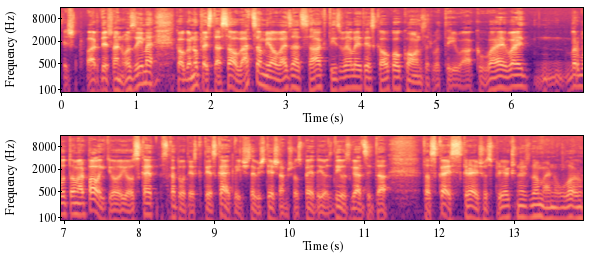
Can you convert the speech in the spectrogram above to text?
tiešām, tiešām nozīmē, kaut gan nu, pēc tā savu vecumu jau vajadzētu sākt izvēlēties kaut ko konservatīvāku. Vai, vai varbūt tomēr palikt, jo, jo skait, skatoties, ka tie skaitlīši sevišķi tiešām šos pēdējos divus gadus ir tā, tā skaisti skrējuši uz priekšu, nu, es domāju, nu,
